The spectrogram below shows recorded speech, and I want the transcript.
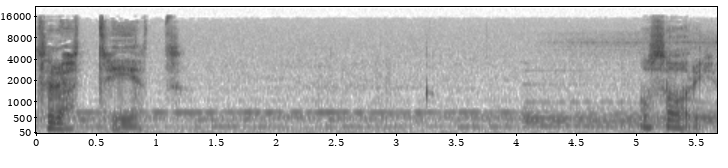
trötthet och sorg.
